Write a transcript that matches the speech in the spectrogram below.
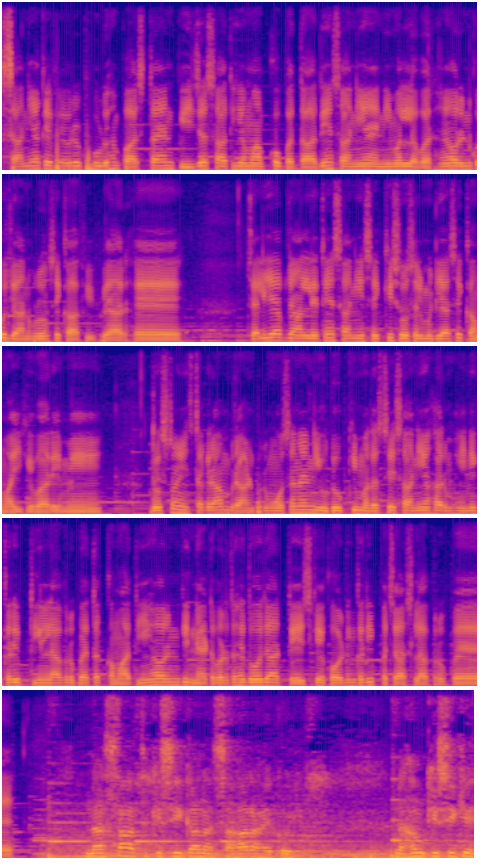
Sania के फेवरेट फ़ूड हैं पास्ता एंड पिज़्ज़ा साथ ही हम आपको बता दें सानिया एनिमल लवर हैं और इनको जानवरों से काफ़ी प्यार है। चलिए आप जान लेते हैं सानिया शेख की सोशल मीडिया से कमाई के बारे में। दोस्तों Instagram brand promotion and YouTube की मदद से सानिया हर महीने करीब तीन लाख रुपए तक कमाती हैं और इनकी नेटवर्थ है 2023 के अकॉर्डिंग करीब पचास लाख रुपए। ना साथ किसी का ना सहारा है कोई, ना हम किसी के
